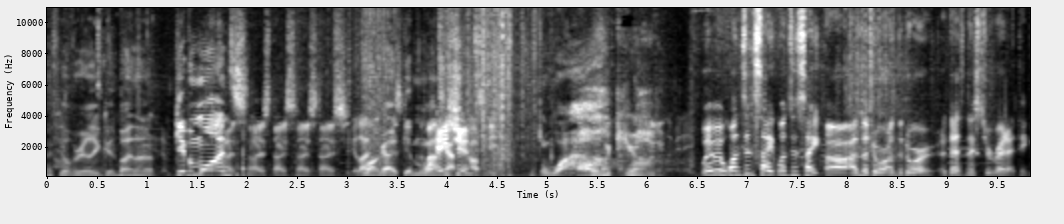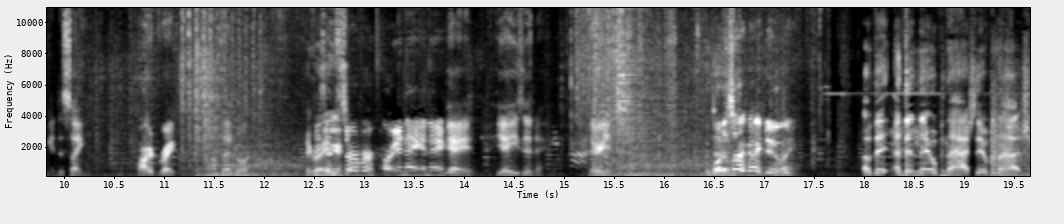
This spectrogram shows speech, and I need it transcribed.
I feel really good by that. Give him one. Nice, nice, nice, nice, nice. Come on, guys. Give him one. Patience. Wow. Oh my god. Wait, wait, one's in sight, one's in sight. Uh, on the door, on the door. That's next to red, I think, in the sight. Hard right on that door. Like He's right in here? server or NA NA. Yeah, yeah, he's in there. There he is. What is that guy doing? Oh, they, and then they open the hatch. They open the hatch.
